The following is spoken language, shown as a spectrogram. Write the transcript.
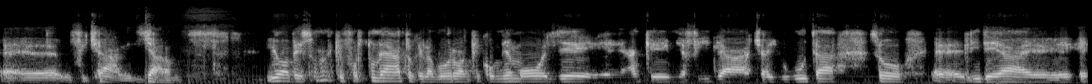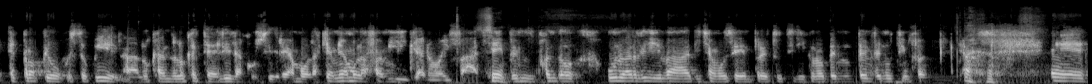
eh, ufficiale. Diciamo. Io vabbè, sono anche fortunato che lavoro anche con mia moglie, anche mia figlia ci aiuta, so, eh, l'idea è, è, è, proprio questo qui, la Locanda Locatelli la consideriamo, la chiamiamo la famiglia noi infatti, sì. quando uno arriva diciamo sempre, tutti dicono ben, benvenuti in famiglia, eh,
